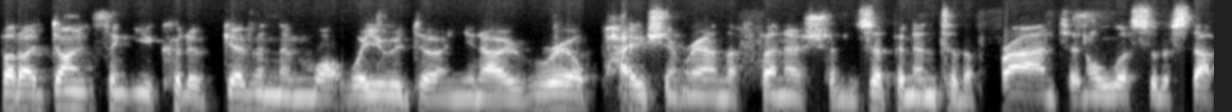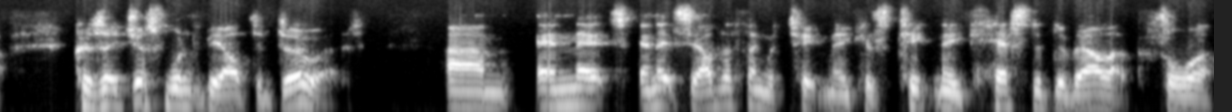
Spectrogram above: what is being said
but i don't think you could have given them what we were doing you know real patient around the finish and zipping into the front and all this sort of stuff because they just wouldn't be able to do it. Um, and that's and that's the other thing with technique is technique has to develop for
